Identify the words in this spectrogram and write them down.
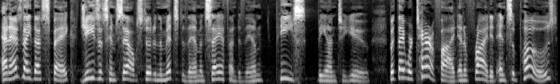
And as they thus spake, Jesus himself stood in the midst of them and saith unto them, Peace be unto you. But they were terrified and affrighted and supposed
